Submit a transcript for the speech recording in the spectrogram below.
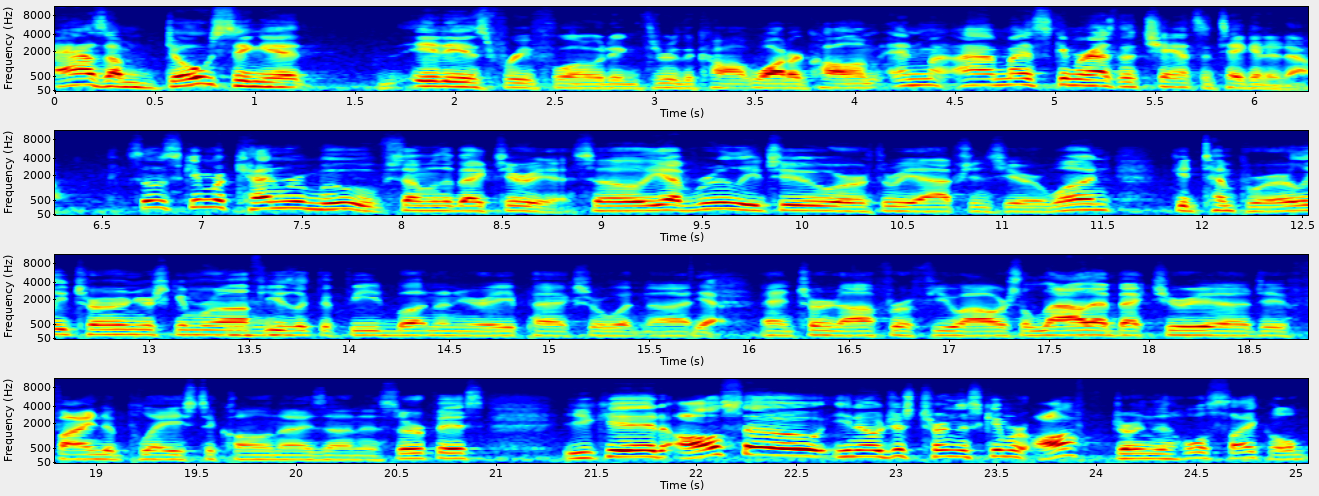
as I'm dosing it, it is free floating through the water column, and my, uh, my skimmer has the chance of taking it out. So the skimmer can remove some of the bacteria. So you have really two or three options here. One, you could temporarily turn your skimmer off, use like the feed button on your apex or whatnot, Mm-hmm. Yeah. and turn it off for a few hours. Allow that bacteria to find a place to colonize on the surface. You could also, you know, just turn the skimmer off during the whole cycle.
